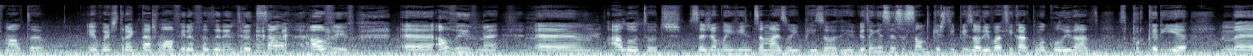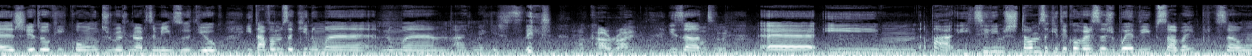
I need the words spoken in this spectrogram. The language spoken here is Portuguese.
malta. É bem estranho estás-me a ouvir a fazer a introdução ao vivo. Uh, ao vivo, não é? Uh, alô a todos, sejam bem-vindos a mais um episódio. Eu tenho a sensação de que este episódio vai ficar com uma qualidade de porcaria, mas eu estou aqui com um dos meus melhores amigos, o Diogo, e estávamos aqui numa. numa. Ai, como é que isto se diz? Uma car ride. Exato. Uh, e, epá, e decidimos, estávamos aqui a ter conversas bué deep, sabem? Porque são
